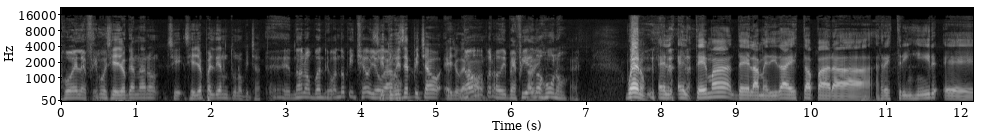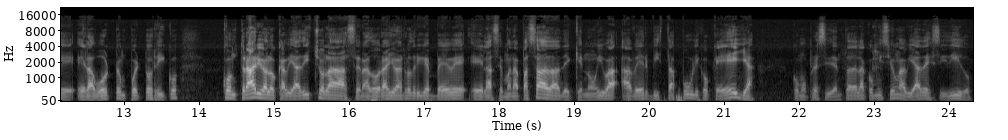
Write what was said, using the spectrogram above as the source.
jugué el Sí, F. porque si ellos ganaron, si, si ellos perdieron, tú no pichaste. Eh, no, no, bueno, yo cuando picheo yo si tú hubieses pichado, ellos ganaron. No, pero me fui de Está bien. 2-1. Eh. Bueno, el, el tema de la medida esta para restringir eh, el aborto en Puerto Rico, contrario a lo que había dicho la senadora Joan Rodríguez Bebe eh, la semana pasada, de que no iba a haber vistas públicas, que ella, como presidenta de la comisión, había decidido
